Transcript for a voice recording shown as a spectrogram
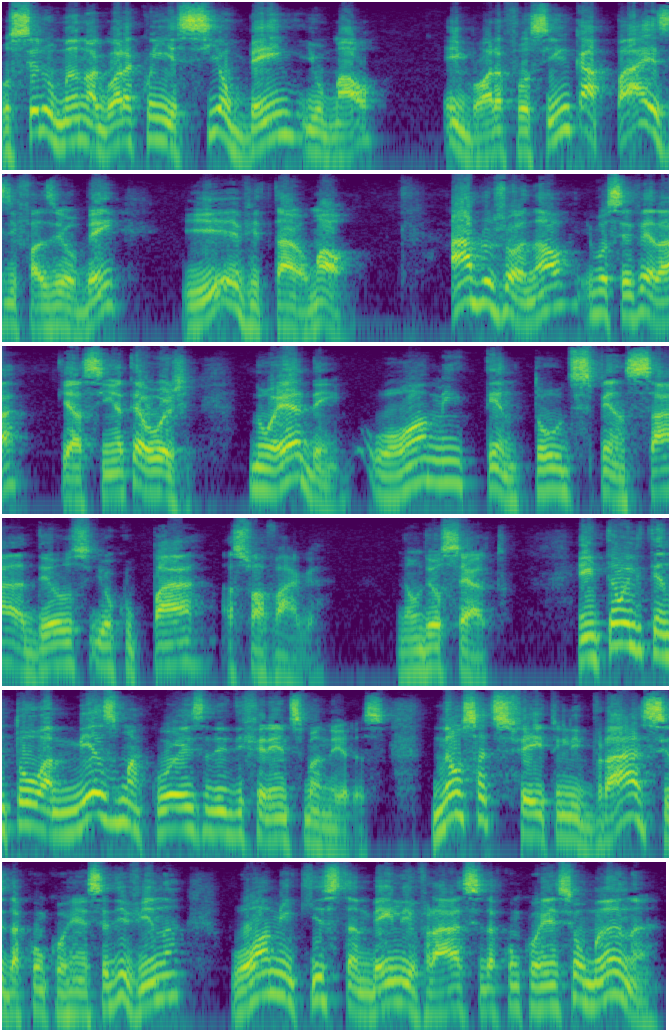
o ser humano agora conhecia o bem e o mal, embora fosse incapaz de fazer o bem e evitar o mal. Abra o jornal e você verá que é assim até hoje. No Éden, o homem tentou dispensar a Deus e ocupar a sua vaga. Não deu certo. Então ele tentou a mesma coisa de diferentes maneiras. Não satisfeito em livrar-se da concorrência divina, o homem quis também livrar-se da concorrência humana.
